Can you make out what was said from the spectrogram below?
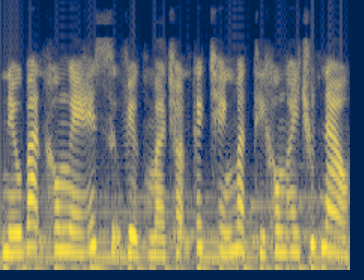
nếu bạn không nghe hết sự việc mà chọn cách tránh mặt thì không hay chút nào.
